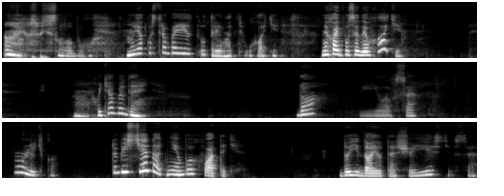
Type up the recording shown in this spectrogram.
Ой, господи, слава Богу. Ну, якось треба її утримати у хаті. Нехай посиде в хаті. Хоча б день. Да? Їла все. Молючка, тобі ще дать? Ні, бо хватить. Доїдаю те, що є, і все.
